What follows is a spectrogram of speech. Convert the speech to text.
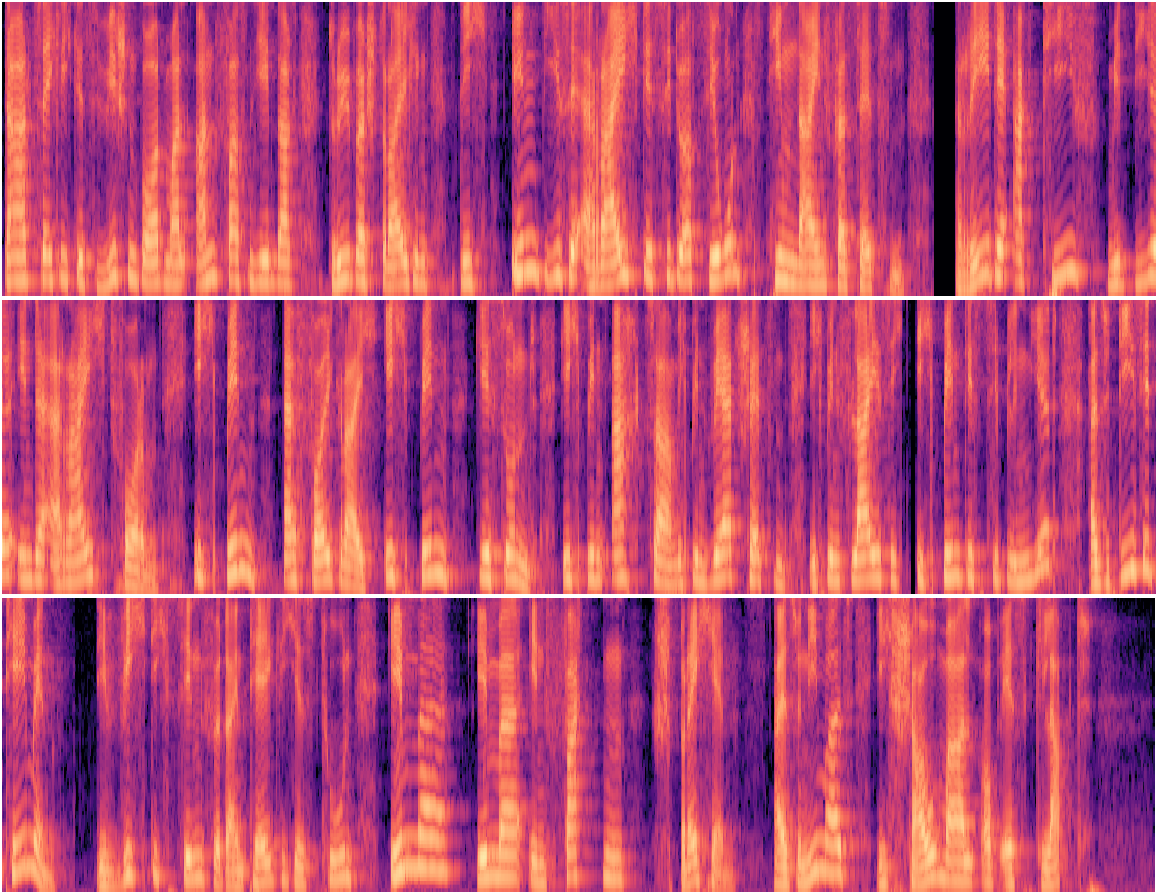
tatsächlich das Vision Board mal anfassen, jeden Tag drüber streicheln, dich in diese erreichte Situation hineinversetzen. Rede aktiv mit dir in der Erreichtform. Ich bin erfolgreich, ich bin gesund, ich bin achtsam, ich bin wertschätzend, ich bin fleißig, ich bin diszipliniert. Also diese Themen, die wichtig sind für dein tägliches Tun, immer, immer in Fakten sprechen. Also niemals, ich schau mal, ob es klappt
